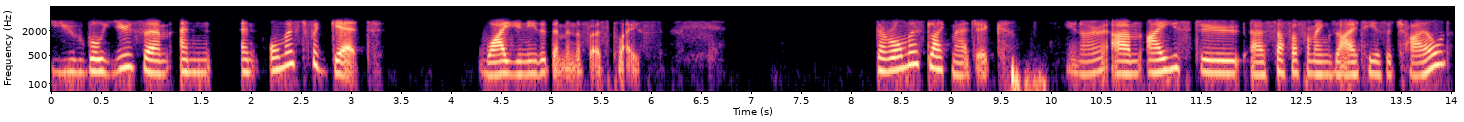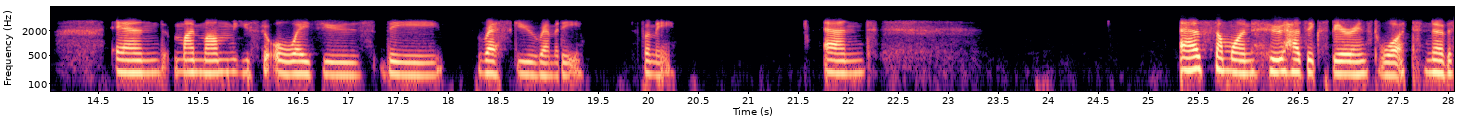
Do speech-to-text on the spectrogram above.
you will use them and, and almost forget why you needed them in the first place. They're almost like magic. You know, um, I used to uh, suffer from anxiety as a child, and my mum used to always use the rescue remedy for me. And as someone who has experienced what nervous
